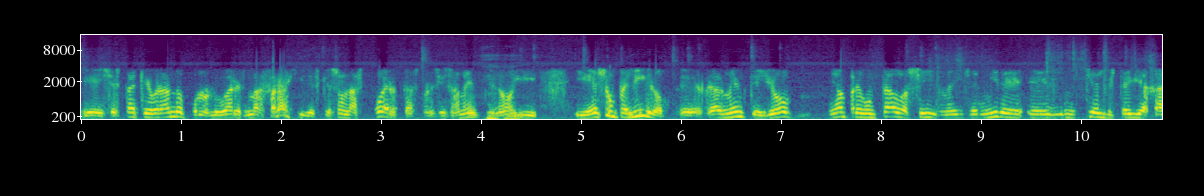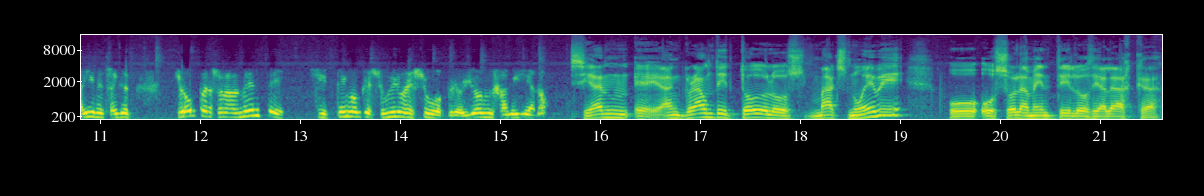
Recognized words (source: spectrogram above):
eh, se está quebrando por los lugares más frágiles, que son las puertas precisamente, ¿no? y, y es un peligro, eh, realmente. Yo me han preguntado así, me dicen, mire, eh, ¿usted viajaría en avión? Yo personalmente, si tengo que subir, me subo, pero yo y mi familia no. ¿Se han, eh, han grounded todos los MAX 9 o, solamente los de Alaska?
